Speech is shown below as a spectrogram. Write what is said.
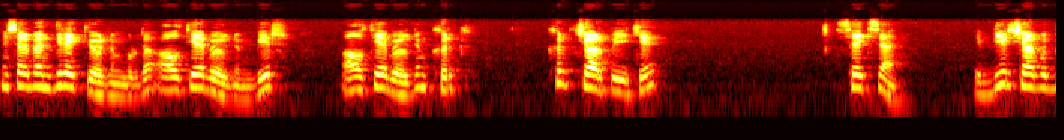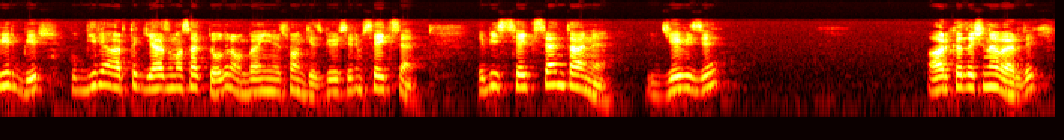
Mesela ben direkt gördüm burada. 6'ya böldüm 1. 6'ya böldüm 40. 40 çarpı 2 80. E 1 çarpı 1 1. Bu 1'i artık yazmasak da olur ama ben yine son kez göstereyim. 80. E biz 80 tane cevizi arkadaşına verdik.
